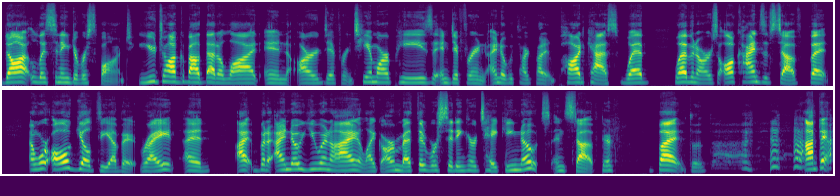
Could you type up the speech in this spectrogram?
not listening to respond. You talk about that a lot in our different TMRPs and different, I know we talked about it in podcasts, web webinars, all kinds of stuff, but and we're all guilty of it, right? And I but I know you and I, like our method, we're sitting here taking notes and stuff. But I,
